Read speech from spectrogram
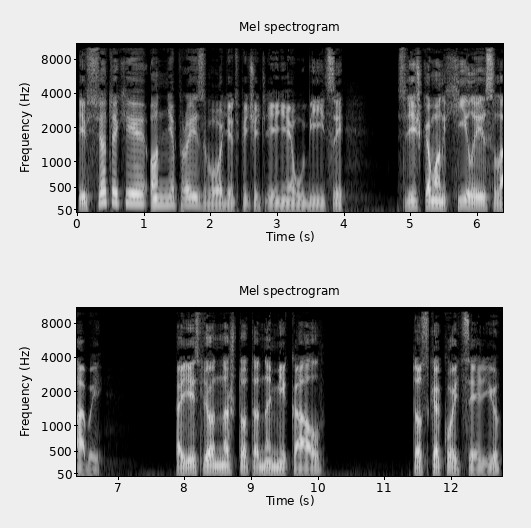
И все-таки он не производит впечатления убийцы. Слишком он хилый и слабый. А если он на что-то намекал, то с какой целью?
